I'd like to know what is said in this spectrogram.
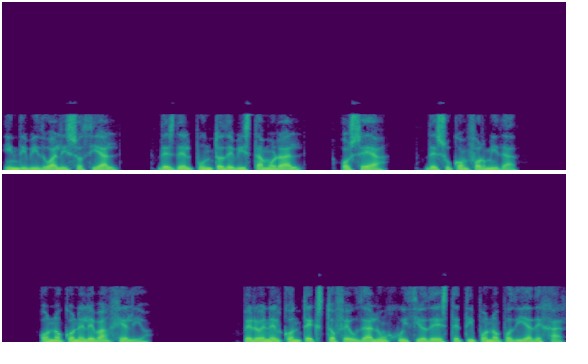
individual y social, desde el punto de vista moral, o sea, de su conformidad. O no con el Evangelio. Pero en el contexto feudal un juicio de este tipo no podía dejar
